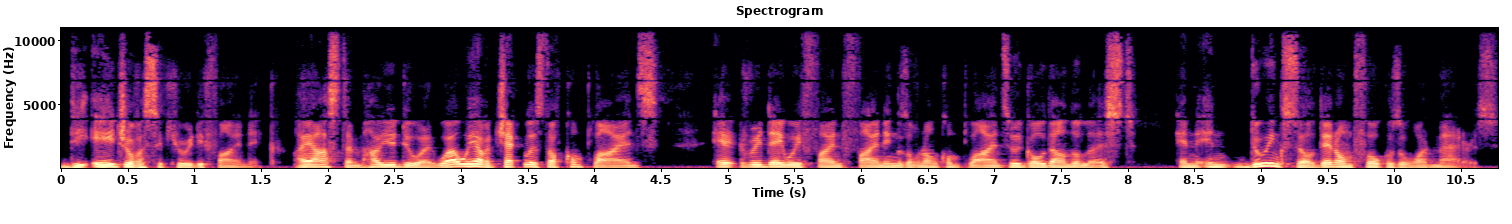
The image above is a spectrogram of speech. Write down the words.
the age of a security finding. I asked them, how you do it? Well, we have a checklist of compliance. Every day we find findings of non-compliance. We go down the list. And in doing so, they don't focus on what matters.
